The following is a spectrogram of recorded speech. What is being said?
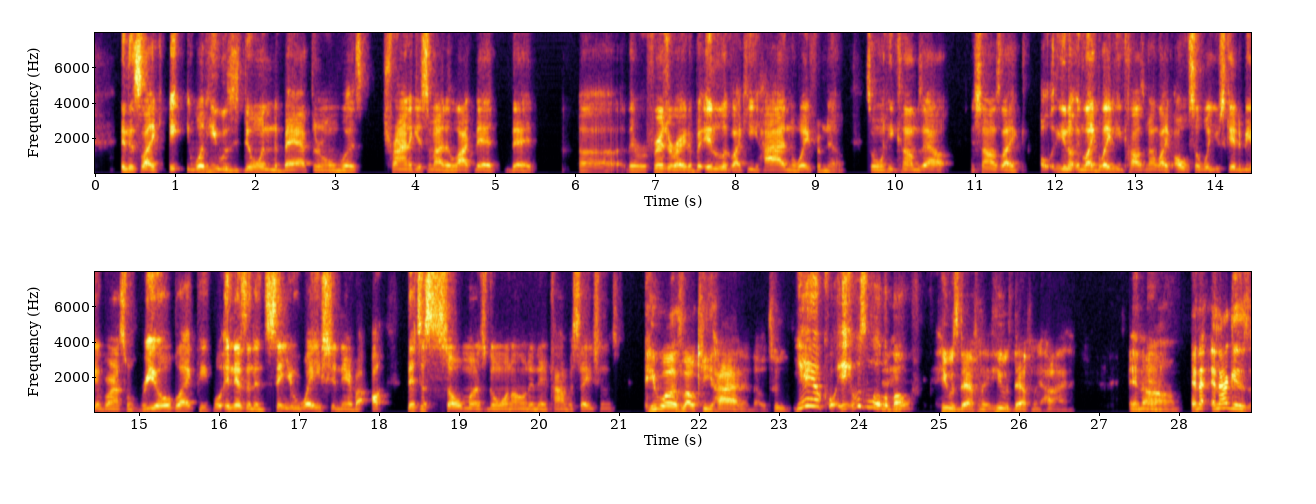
and it's like it, what he was doing in the bathroom was trying to get somebody to lock that that uh their refrigerator but it looked like he hiding away from them so when he comes out and Sean's like, oh, you know, and like later he calls me out, like, oh, so what you scared to be around some real black people? And there's an insinuation there about oh, there's just so much going on in their conversations. He was low key hiding though, too. Yeah, of course. It was a little yeah, of both. He, he, was definitely, he was definitely hiding. And yeah. um, and and I guess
